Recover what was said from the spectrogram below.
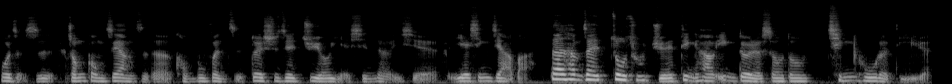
或者是中共这样子的恐怖分子，对世界具有野心的一些野心家吧，但是他们在做出决定还有应对的时候，都轻忽了敌人。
